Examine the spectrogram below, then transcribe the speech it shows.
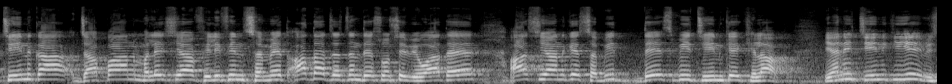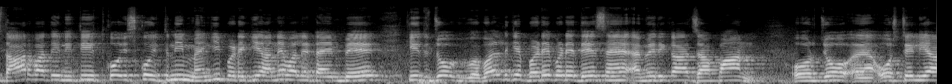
चीन का, जापान, मलेशिया फिलीपीन समेत आधा दर्जन देशों से विवाद है। आसियान के सभी देश भी चीन के खिलाफ। यानी चीन की ये विस्तारवादी नीति को, इसको इतनी महँगी पड़ेगी आने वाले टाइम पे कि जो वर्ल्ड के बड़े बड़े देश हैं, अमेरिका, जापान और जो ऑस्ट्रेलिया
